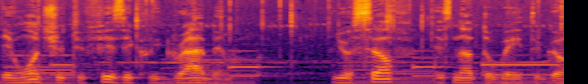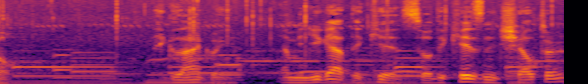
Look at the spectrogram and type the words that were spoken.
they want you to physically grab him. Yourself is not the way to go. Exactly. I mean, you got the kids, so the kids need shelter,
